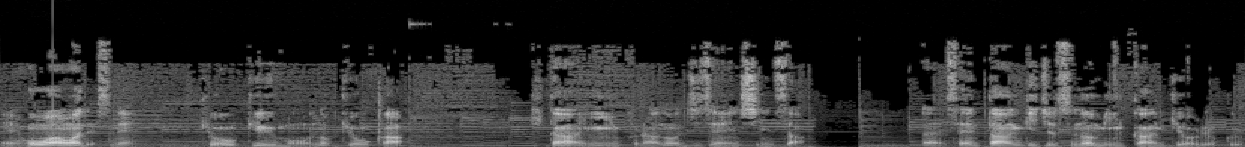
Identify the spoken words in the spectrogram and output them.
えー法案はですね、供給網の強化、基幹インフラの事前審査、先端技術の民間協力、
